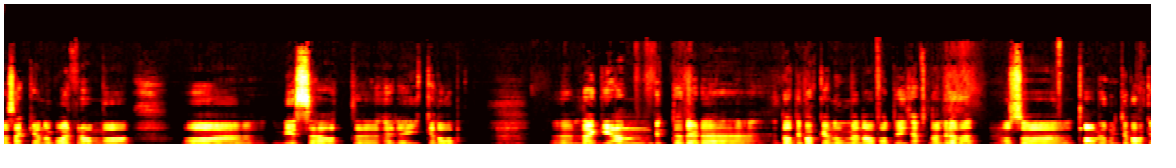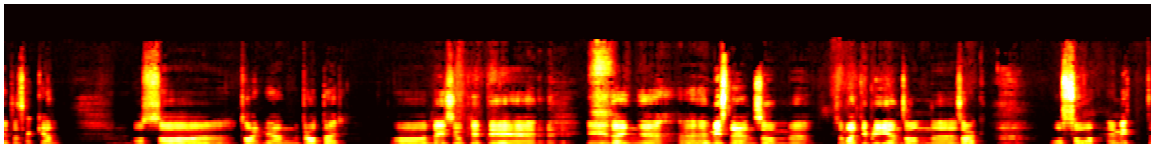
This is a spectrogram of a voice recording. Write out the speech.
med sekken og går fram og, og viser at dette ikke er lov. Eh, Legge igjen byttet der det datt i bakken om en har fått det i kjeften allerede. Og så ta med hunden tilbake til sekken. Og så tar vi en prat der. Og løser opp litt i, i den uh, misnøyen som, uh, som alltid blir en sånn uh, sak. Og så er mitt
